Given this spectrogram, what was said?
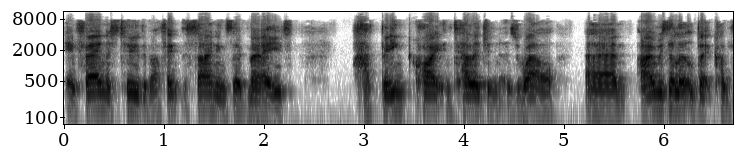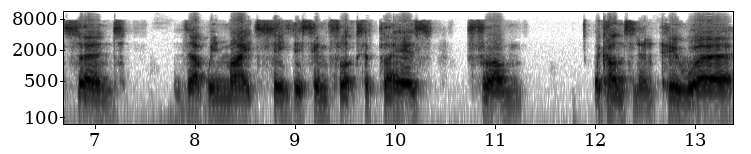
in fairness to them, I think the signings they've made have been quite intelligent as well. Um, I was a little bit concerned that we might see this influx of players from the continent who were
